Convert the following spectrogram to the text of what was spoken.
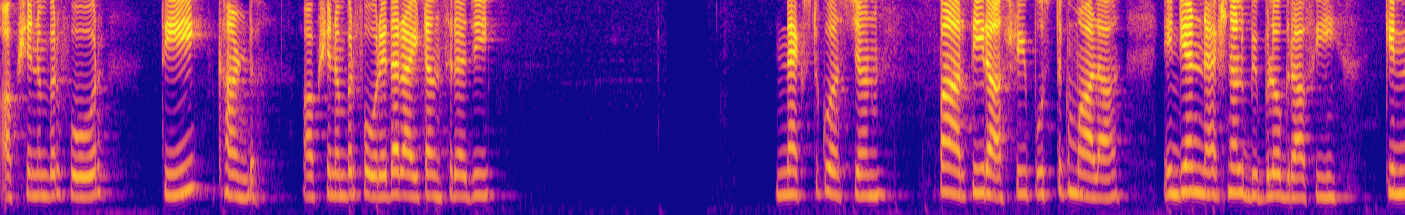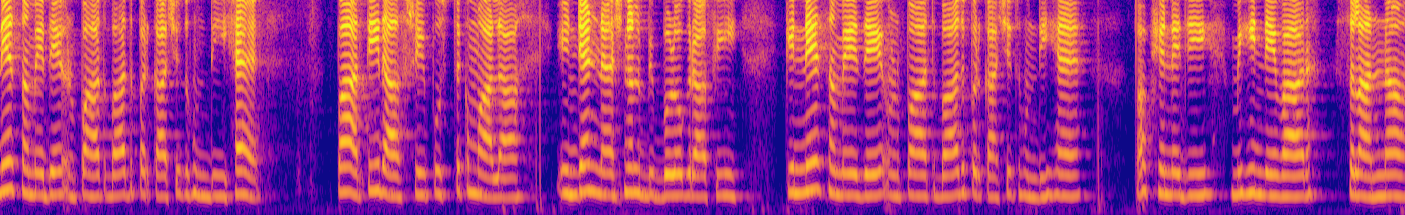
ਆਪਸ਼ਨ ਨੰਬਰ 4 ਤੀ ਖੰਡ। ਆਪਸ਼ਨ ਨੰਬਰ 4 ਇਹਦਾ ਰਾਈਟ ਆਨਸਰ ਹੈ ਜੀ। ਨੈਕਸਟ ਕੁਐਸਚਨ ਭਾਰਤੀ ਰਾਸ਼ਟਰੀ ਪੁਸਤਕ ਮਾਲਾ ਇੰਡੀਅਨ ਨੈਸ਼ਨਲ ਬਿਬਲੋਗ੍ਰਾਫੀ ਕਿੰਨੇ ਸਮੇਂ ਦੇ ਅਨੁਪਾਤ ਬਾਅਦ ਪ੍ਰਕਾਸ਼ਿਤ ਹੁੰਦੀ ਹੈ? ਭਾਰਤੀ ਰਾਸ਼ਟਰੀ ਪੁਸਤਕ ਮਾਲਾ ਇੰਡੀਅਨ ਨੈਸ਼ਨਲ ਬਿਬਲੋਗ੍ਰਾਫੀ ਕਿੰਨੇ ਸਮੇਂ ਦੇ ਅਨੁਪਾਤ ਬਾਅਦ ਪ੍ਰਕਾਸ਼ਿਤ ਹੁੰਦੀ ਹੈ? ਆਪਸ਼ਨ ਹੈ ਜੀ ਮਹੀਨੇਵਾਰ, ਸਾਲਾਨਾ,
